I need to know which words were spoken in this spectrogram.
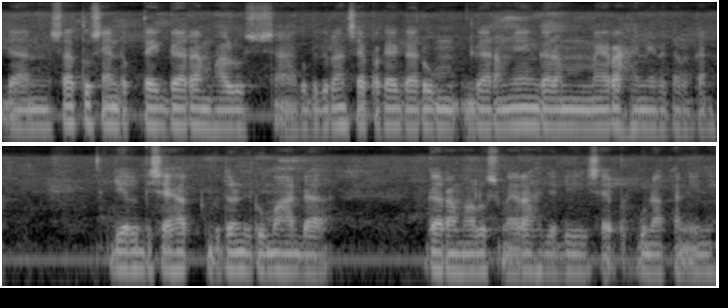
dan satu sendok teh garam halus. Nah kebetulan saya pakai garam garamnya yang garam merah ini rekan-rekan. Dia lebih sehat. Kebetulan di rumah ada garam halus merah jadi saya pergunakan ini.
